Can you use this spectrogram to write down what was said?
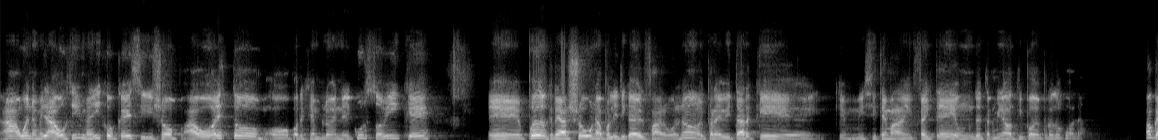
ah, bueno, mira, Agustín me dijo que si yo hago esto, o por ejemplo, en el curso vi que eh, puedo crear yo una política del firewall, ¿no? Para evitar que, que mi sistema infecte un determinado tipo de protocolo. Ok,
